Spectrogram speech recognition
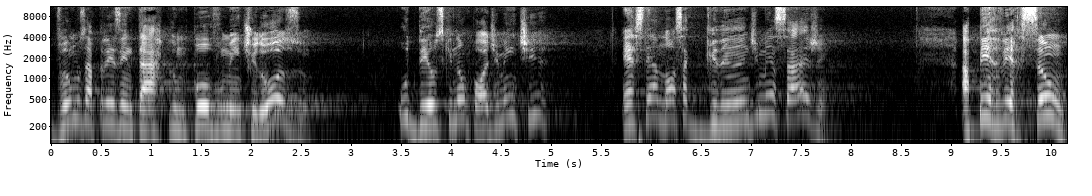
Vamos apresentar para um povo mentiroso o Deus que não pode mentir. Esta é a nossa grande mensagem. A perversão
